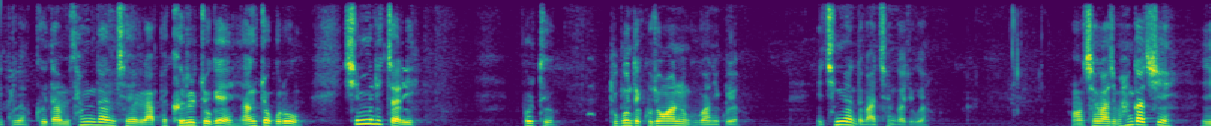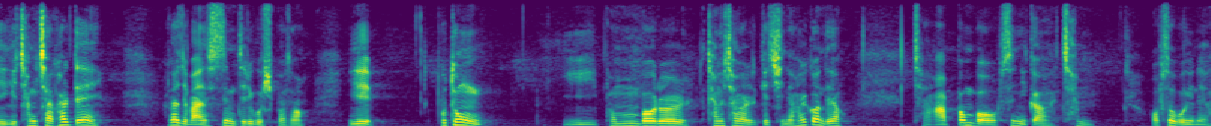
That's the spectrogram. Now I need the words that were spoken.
있고요. 그 다음 상단 제일 앞에 그릴 쪽에 양쪽으로 10mm짜리 볼트 두 군데 고정하는 구간이고요. 이 측면도 마찬가지고요. 어, 제가 지금 한 가지 이게 장착할 때 한 가지 말씀드리고 싶어서 이게 보통 이 범버를 장착을 이렇게 진행할 건데요. 자, 앞범버 없으니까 참 없어 보이네요.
